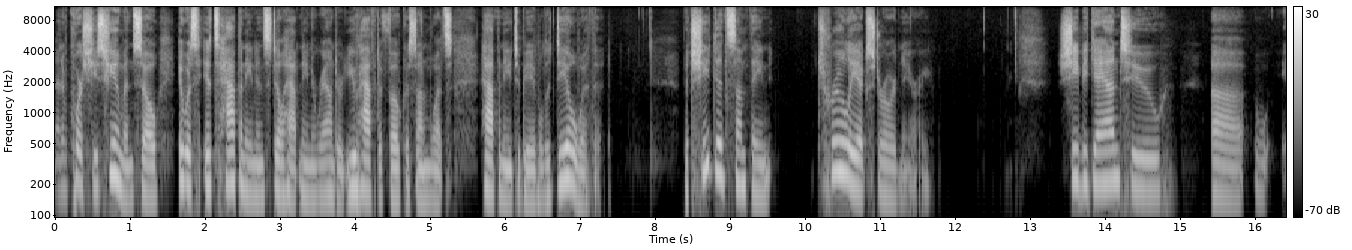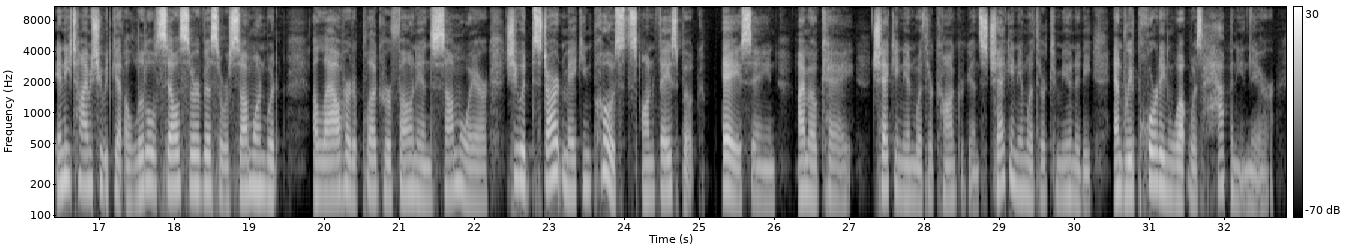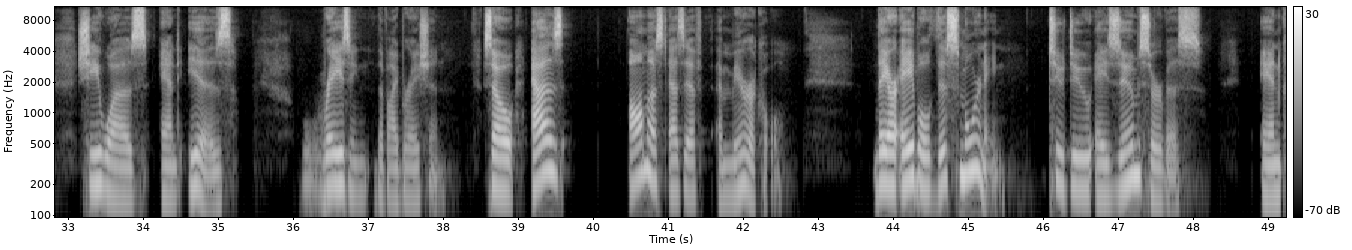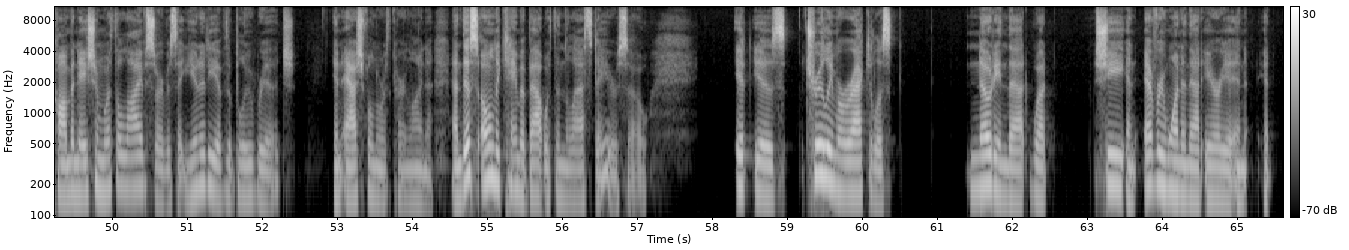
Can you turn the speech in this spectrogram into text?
And of course she's human so it was it's happening and still happening around her. You have to focus on what's happening to be able to deal with it. But she did something truly extraordinary. She began to uh, anytime she would get a little cell service or someone would allow her to plug her phone in somewhere she would start making posts on facebook a saying i'm okay checking in with her congregants, checking in with her community, and reporting what was happening there. She was and is raising the vibration. So, as almost as if a miracle, they are able this morning to do a Zoom service in combination with a live service at Unity of the Blue Ridge in Asheville, North Carolina. And this only came about within the last day or so it is truly miraculous noting that what she and everyone in that area in,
